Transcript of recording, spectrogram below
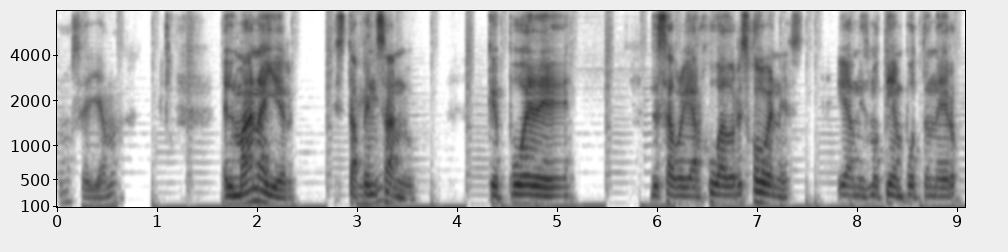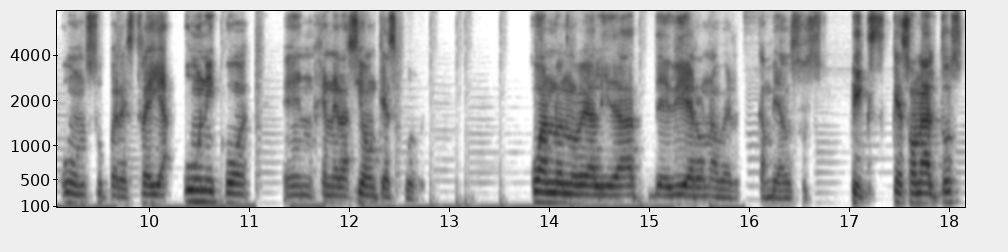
¿cómo, se llama? El manager está pensando que puede desarrollar jugadores jóvenes y al mismo tiempo tener un superestrella único en generación que es Curry. Cuando en realidad debieron haber cambiado sus picks, que son altos,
